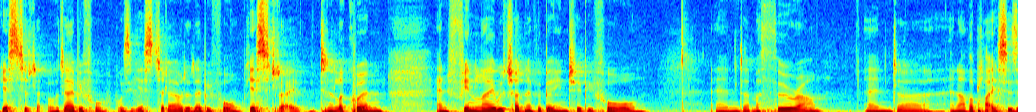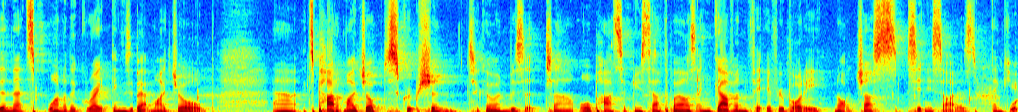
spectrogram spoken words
yesterday, or the day before. Was it yesterday or the day before? Yesterday, Deniliquin and Finley, which I'd never been to before, and uh, Mathoura, and uh, and other places. And that's one of the great things about my job. Uh, it's part of my job description to go and visit uh, all parts of New South Wales and govern for everybody, not just Sydney siders. Thank you.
